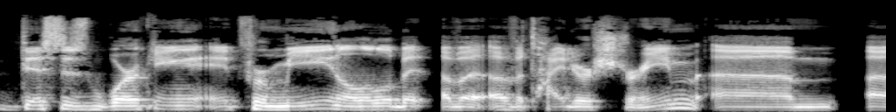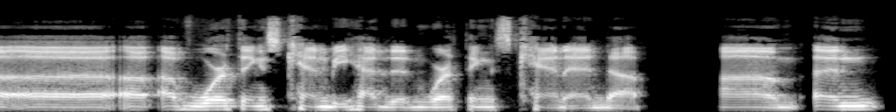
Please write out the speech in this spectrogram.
this is working for me in a little bit of a of a tighter stream um, uh, of where things can be headed and where things can end up. Um, and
